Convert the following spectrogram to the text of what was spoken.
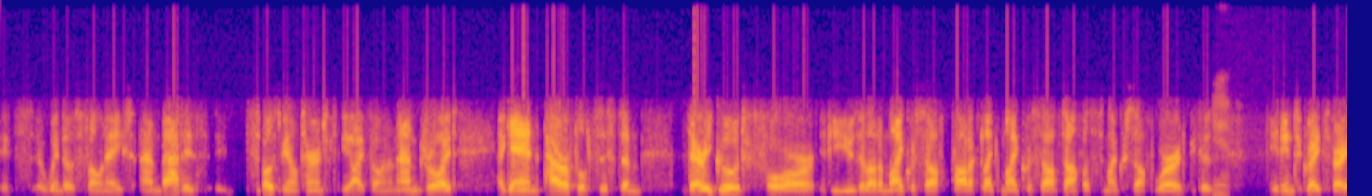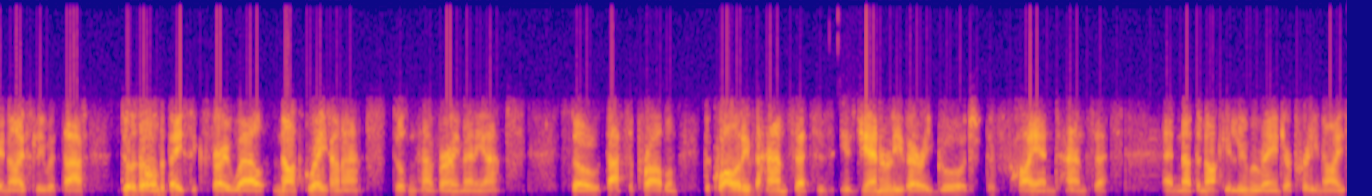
it's a Windows Phone 8, and that is supposed to be an alternative to the iPhone and Android. Again, powerful system, very good for if you use a lot of Microsoft products like Microsoft Office, Microsoft Word, because Yeah. it integrates very nicely with that. Does all the basics very well. Not great on apps. Doesn't have very many apps. So that's a problem. The quality of the handsets is, is generally very good. The high-end handsets, and not the Nokia Lumia range, are pretty nice.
